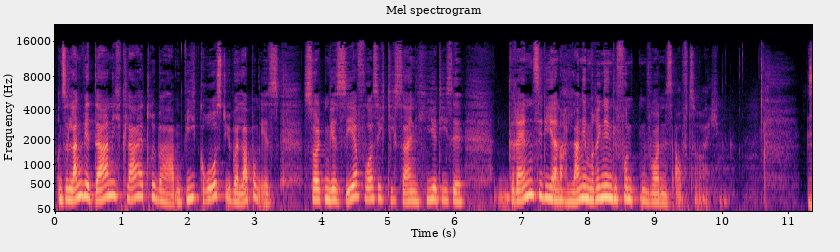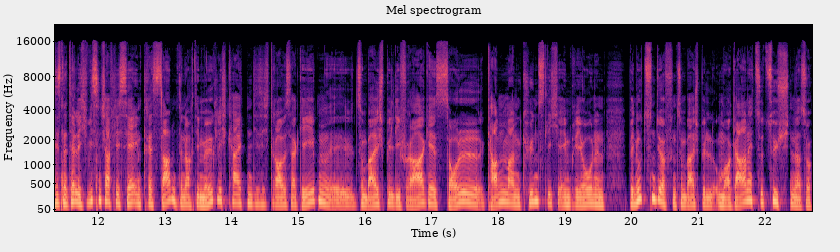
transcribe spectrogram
Und solange wir da nicht Klarheit darüber haben, wie groß die Überlappung ist, sollten wir sehr vorsichtig sein, hier diese Grenze, die ja nach langem Ringen gefunden worden ist, aufzuweichen. Es ist natürlich wissenschaftlich sehr interessant und auch die Möglichkeiten, die sich daraus ergeben. Äh, zum Beispiel die Frage, soll, kann man künstliche Embryonen benutzen dürfen, zum Beispiel um Organe zu züchten, also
